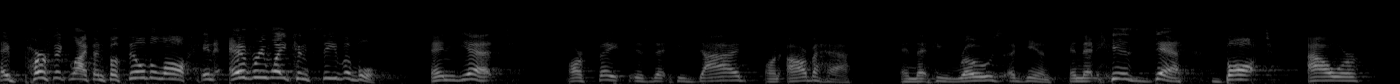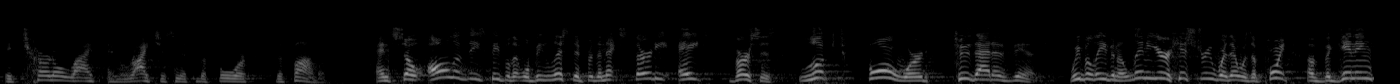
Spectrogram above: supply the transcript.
a perfect life and fulfill the law in every way conceivable. And yet, our faith is that He died on our behalf and that he rose again, and that his death bought our eternal life and righteousness before the Father. And so all of these people that will be listed for the next 38 verses looked forward to that event. We believe in a linear history where there was a point of beginning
